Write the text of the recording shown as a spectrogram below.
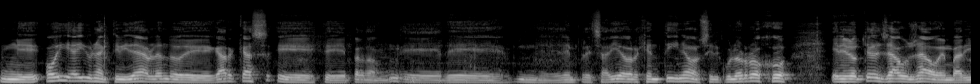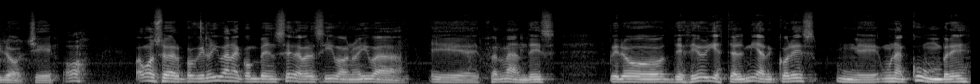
Eh, hoy hay una actividad hablando de Garcas, este, perdón, eh, del empresariado argentino, Círculo Rojo, en el Hotel Yao Yao en Bariloche. Oh. Vamos a ver, porque lo iban a convencer a ver si iba o no iba eh, Fernández, pero desde hoy hasta el miércoles, una cumbre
